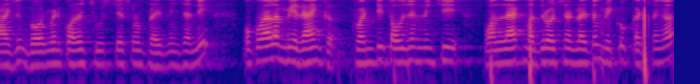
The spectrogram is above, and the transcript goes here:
మ్యాక్సిమం గవర్నమెంట్ కాలేజ్ చూస్ చేసుకోవడం ప్రయత్నించండి. ఒకవేళ మీ ర్యాంక్ ట్వంటీ థౌజండ్ నుంచి వన్ ల్యాక్ మధ్యలో వచ్చినట్లయితే మీకు ఖచ్చితంగా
